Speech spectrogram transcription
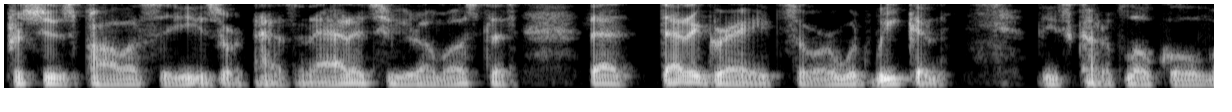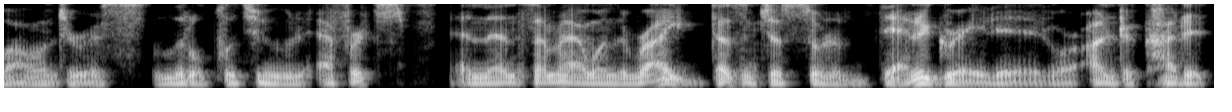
pursues policies or has an attitude almost that that denigrates or would weaken these kind of local voluntarist little platoon efforts. And then somehow when the right doesn't just sort of denigrate it or undercut it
